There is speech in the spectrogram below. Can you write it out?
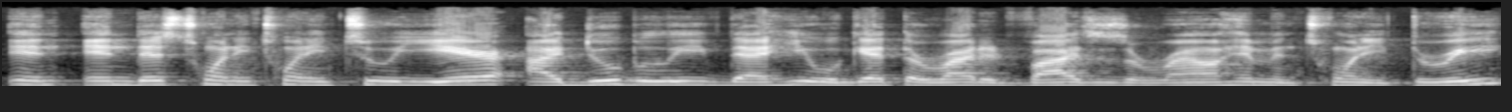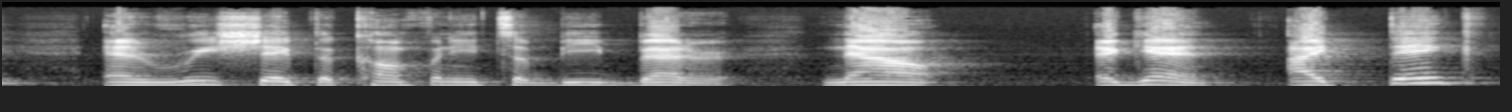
in, in this 2022 year, I do believe that he will get the right advisors around him in 23 and reshape the company to be better. Now, again, I think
